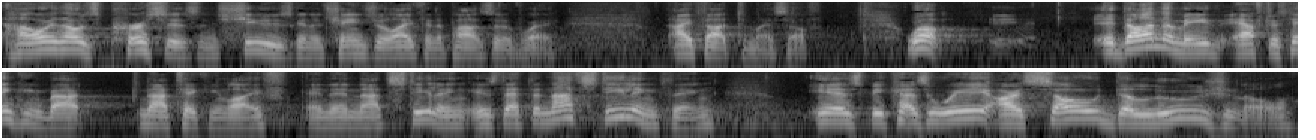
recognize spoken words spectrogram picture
How are those purses and shoes going to change your life in a positive way? I thought to myself. Well, it dawned on me after thinking about not taking life and then not stealing is that the not stealing thing is because we are so delusional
